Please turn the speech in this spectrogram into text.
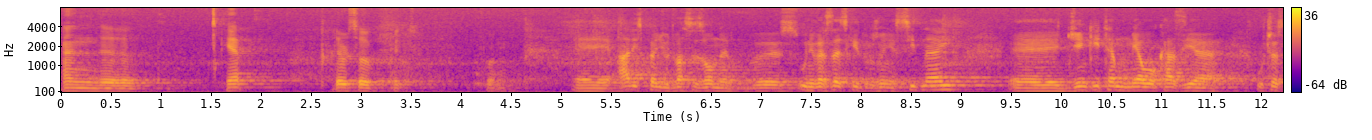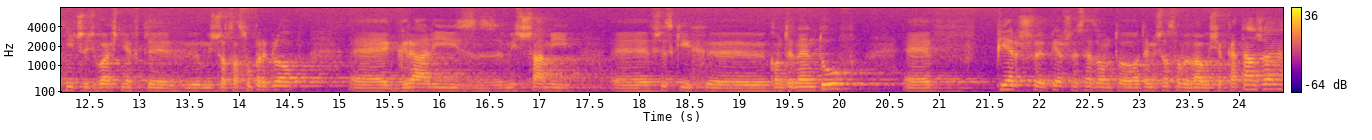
and uh, yeah, they're so good Ali spędził dwa sezony w uniwersyteckiej drużynie Sydney. E, Dzięki temu miał okazję uczestniczyć właśnie w tych mistrzostwach Super Globe. E, Grali z, mistrzami e, wszystkich e, kontynentów. Pierwszy, pierwszy sezon to te mistrzostwa odbywały się w Katarze,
